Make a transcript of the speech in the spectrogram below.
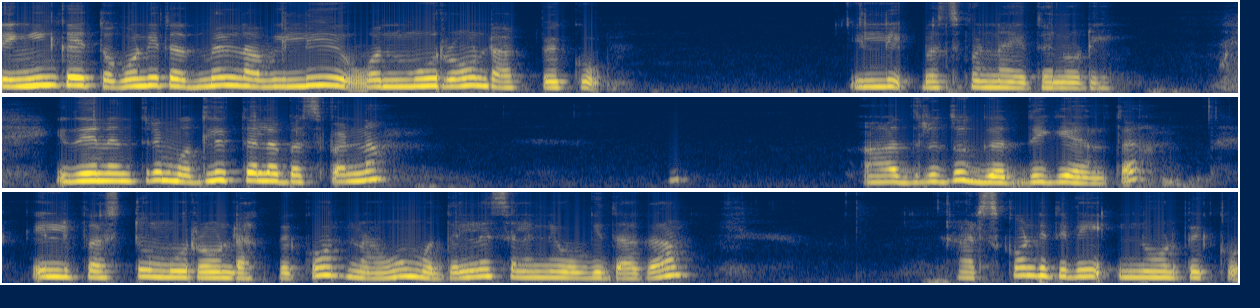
ತೆಂಗಿನಕಾಯಿ ತೊಗೊಂಡಿದ್ದಾದ್ಮೇಲೆ ನಾವು ಇಲ್ಲಿ ಒಂದು ಮೂರು ರೌಂಡ್ ಹಾಕಬೇಕು. ಇಲ್ಲಿ ಬಸವಣ್ಣ ಇದೆ ನೋಡಿ. ಇದೇನಂದರೆ ಮೊದಲಿತ್ತಲ್ಲ ಬಸವಣ್ಣ ಅದ್ರದ್ದು ಗದ್ದಿಗೆ ಅಂತ. ಇಲ್ಲಿ ಫಸ್ಟು ಮೂರು ರೌಂಡ್ ಹಾಕಬೇಕು. ನಾವು ಮೊದಲನೇ ಸಲನೇ ಹೋಗಿದ್ದಾಗ ಹರಿಸ್ಕೊಂಡಿದ್ದೀವಿ ನೋಡಬೇಕು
